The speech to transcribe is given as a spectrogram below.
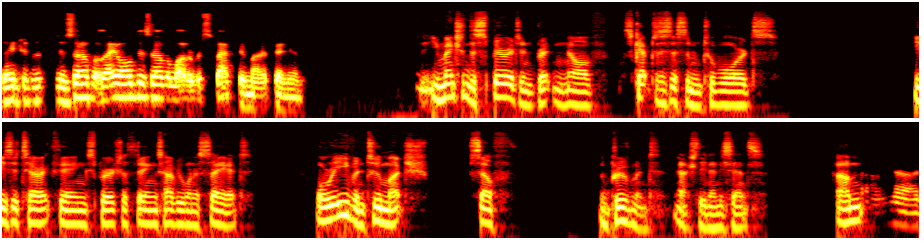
they deserve they all deserve a lot of respect, in my opinion. You mentioned the spirit in Britain of skepticism towards esoteric things, spiritual things, however you want to say it, or even too much self improvement, actually, in any sense. Um, no,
